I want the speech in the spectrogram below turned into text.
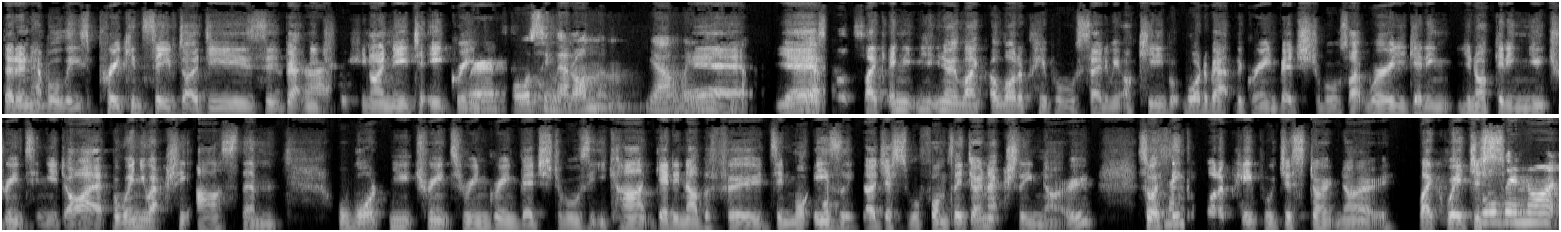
they don't have all these preconceived ideas about Right. nutrition. I need to eat green. We're enforcing that on them, yeah, aren't we? Yeah, yeah. Yeah. So it's like, and you, you know, like a lot of people will say to me, "Oh, Kitty, but what about the green vegetables? Like, where are you getting? You're not getting nutrients in your diet." But when you actually ask them, well, what nutrients are in green vegetables that you can't get in other foods in more easily digestible forms, they don't actually know. So I think a lot of people just don't know. Like, we're just well, they're not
